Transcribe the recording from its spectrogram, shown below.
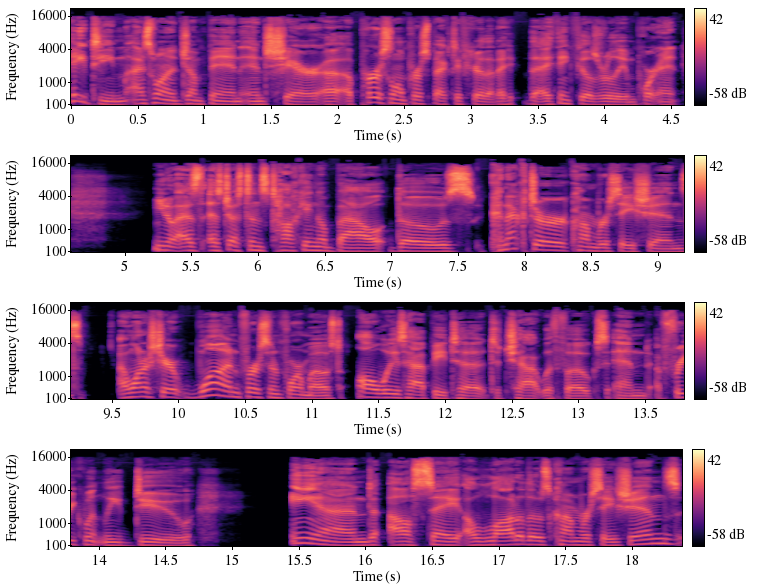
Hey, team, I just want to jump in and share a, a personal perspective here that I, that I think feels really important. You know, as, as Justin's talking about those connector conversations, I want to share one first and foremost. Always happy to to chat with folks, and frequently do. And I'll say a lot of those conversations.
